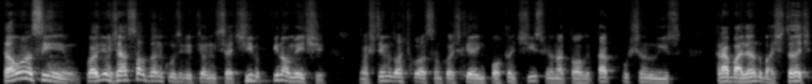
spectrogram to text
Então, assim, Claudinho, já saudando, inclusive, aqui a iniciativa, finalmente nós temos uma articulação que eu acho que é importantíssima, a Ana Torg está puxando isso, trabalhando bastante,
